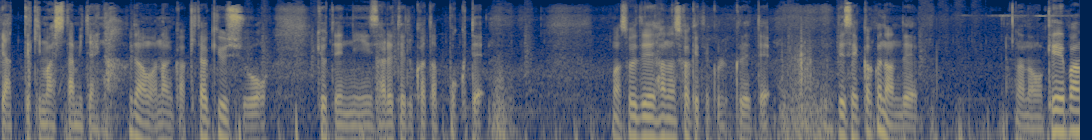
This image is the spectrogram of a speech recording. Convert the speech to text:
やってきましたみたいな。普段はなんか北九州を拠点にされてる方っぽくて。まあそれで話しかけてくれて。でせっかくなんであの競馬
